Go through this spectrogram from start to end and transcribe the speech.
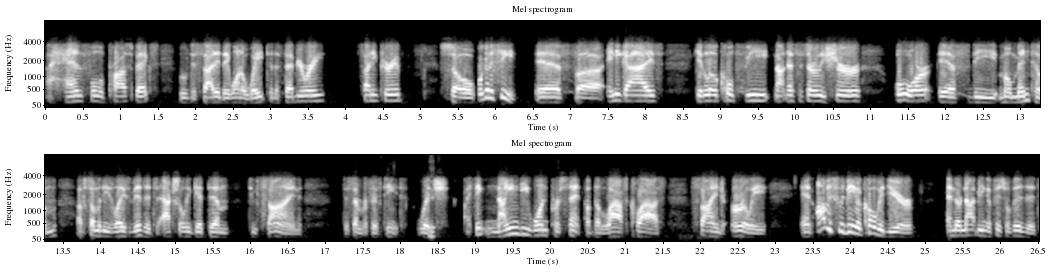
a handful of prospects who've decided they want to wait to the February signing period. So we're going to see if uh, any guys get a little cold feet, not necessarily sure, or if the momentum of some of these late visits actually get them to sign December 15th, which I think 91% of the last class signed early. And obviously, being a COVID year and there not being official visits,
